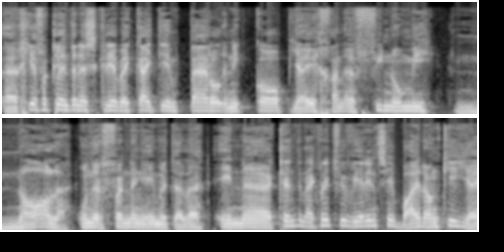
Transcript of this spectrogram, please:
Uh, gee vir Clinton 'n skree by KTM Parel in die Kaap. Jy gaan 'n fenomie fenominale ondervinding hê met hulle. En uh Clinton, ek wil net vir jou weer eens sê baie dankie. Jy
